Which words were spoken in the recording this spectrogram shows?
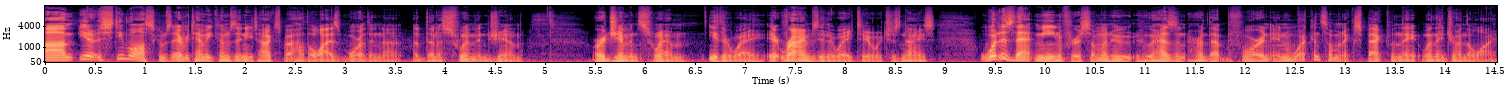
Um, you know, Steve Wallace comes every time he comes in. He talks about how the Y is more than a than a swim and gym, or a gym and swim. Either way, it rhymes either way too, which is nice. What does that mean for someone who, who hasn't heard that before, and, and what can someone expect when they when they join the Y?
